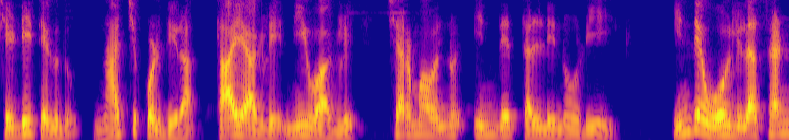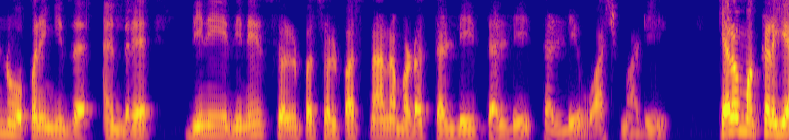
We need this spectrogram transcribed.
ಚಡ್ಡಿ ತೆಗೆದು ನಾಚಿಕೊಳ್ದಿರ ತಾಯಿ ಆಗಲಿ ನೀವಾಗಲಿ ಚರ್ಮವನ್ನು ಹಿಂದೆ ತಳ್ಳಿ ನೋಡಿ ಹಿಂದೆ ಹೋಗಲಿಲ್ಲ ಸಣ್ಣ ಓಪನಿಂಗ್ ಇದೆ ಅಂದರೆ ದಿನೇ ದಿನೇ ಸ್ವಲ್ಪ ಸ್ವಲ್ಪ ಸ್ನಾನ ಮಾಡೋ ತಳ್ಳಿ ತಳ್ಳಿ ತಳ್ಳಿ ವಾಶ್ ಮಾಡಿ ಕೆಲವು ಮಕ್ಕಳಿಗೆ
